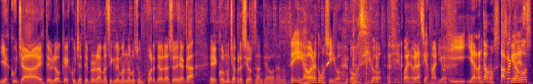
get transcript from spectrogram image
y escucha este bloque, escucha este programa, así que le mandamos un fuerte abrazo desde acá, eh, con mucha presión, Santi, ahora, ¿no? Sí, ahora cómo sigo, cómo sigo. bueno, gracias Mario. Y, arrancamos. Arrancamos.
